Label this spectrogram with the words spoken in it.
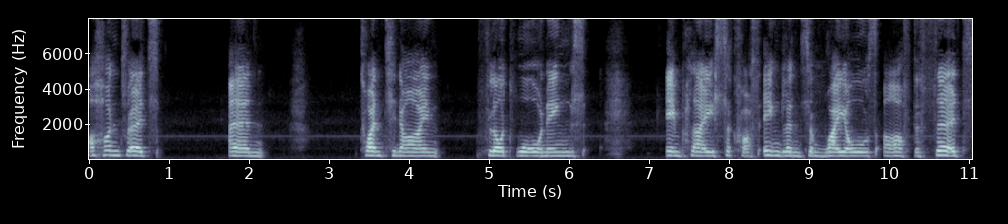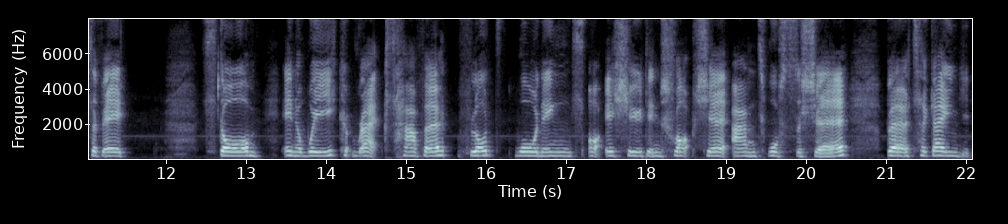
129 flood warnings in place across England and Wales after third severe storm in a week. Wreaks havoc. Flood warnings are issued in Shropshire and Worcestershire. But again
